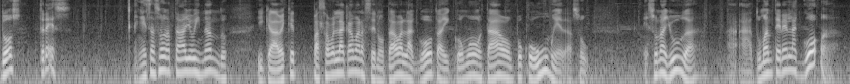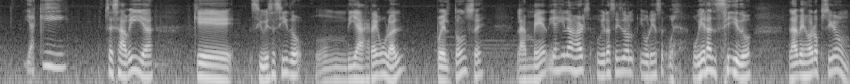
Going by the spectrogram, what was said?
2-3. En esa zona estaba llovinando y cada vez que pasaba en la cámara se notaban las gotas y cómo estaba un poco húmeda. eso no ayuda a, a tú mantener las gomas. Y aquí se sabía que si hubiese sido un día regular, pues entonces las medias y las hearts hubieran sido, hubieran sido la mejor opción.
